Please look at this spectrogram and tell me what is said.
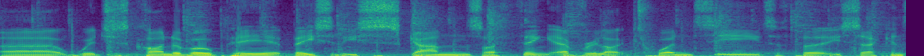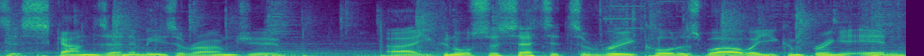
Uh, which is kind of OP. It basically scans, I think every like 20 to 30 seconds, it scans enemies around you. Uh, you can also set it to recoil as well, where you can bring it in.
